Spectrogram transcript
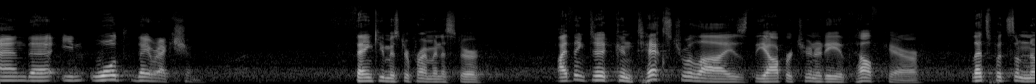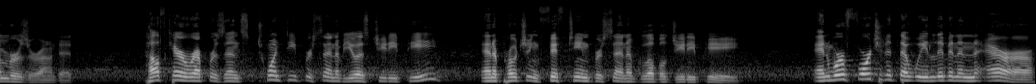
and uh, in what direction? Thank you, Mr. Prime Minister. I think to contextualize the opportunity of healthcare, let's put some numbers around it. Healthcare represents 20% of US GDP and approaching 15% of global GDP. And we're fortunate that we live in an era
